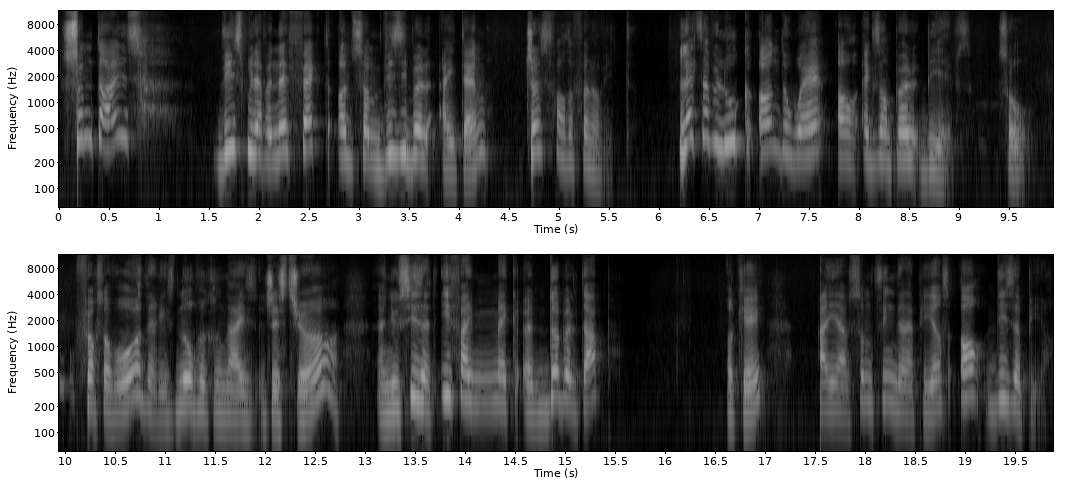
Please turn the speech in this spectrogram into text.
Sometimes this will have an effect on some visible item just for the fun of it. Let's have a look on the way our example behaves. So first of all there is no recognized gesture and you see that if I make a double tap okay I have something that appears or disappears.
